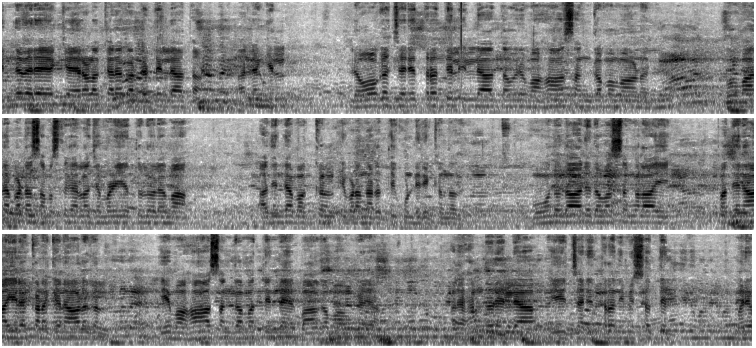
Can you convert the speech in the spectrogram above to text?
ഇന്ന് വരെ കേരളക്കര കണ്ടിട്ടില്ലാത്ത അല്ലെങ്കിൽ ലോക ചരിത്രത്തിൽ ഇല്ലാത്ത ഒരു മഹാസംഗമമാണ് ബഹുമാനപ്പെട്ട സമസ്ത കേരള ജമഴിയത്തുൽ ഉലമ അതിന്റെ മക്കൾ ഇവിടെ നടത്തിക്കൊണ്ടിരിക്കുന്നത്. മൂന്ന് നാല് ദിവസങ്ങളായി പതിനായിരക്കണക്കിന് ആളുകൾ ഈ മഹാസംഗമത്തിന്റെ ഭാഗമാവുകയാണ്. അലഹമില്ല ഈ ചരിത്ര നിമിഷത്തിൽ ഒരു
